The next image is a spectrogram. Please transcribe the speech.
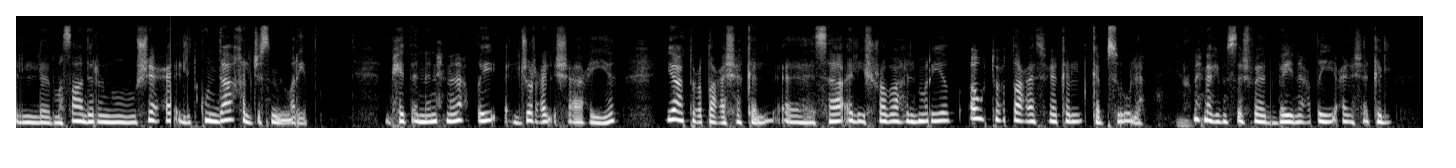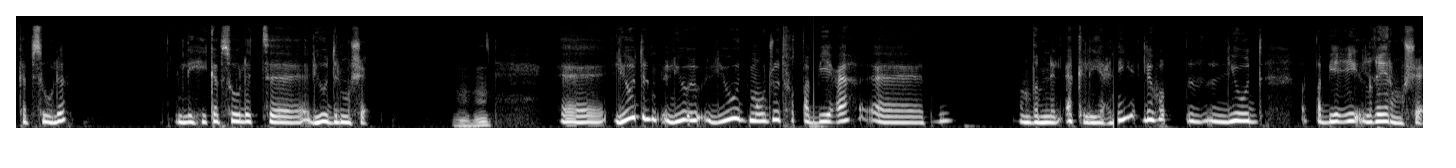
المصادر المشعة اللي تكون داخل جسم المريض بحيث أن نحن نعطي الجرعة الإشعاعية يا تعطى على شكل آه، سائل يشربه المريض أو تعطى على شكل كبسولة نعم. نحن في مستشفى دبي نعطي على شكل كبسولة اللي هي كبسولة آه، اليود المشع آه، اليود اليود موجود في الطبيعة آه، من ضمن الأكل يعني اللي هو اليود الطبيعي الغير مشع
